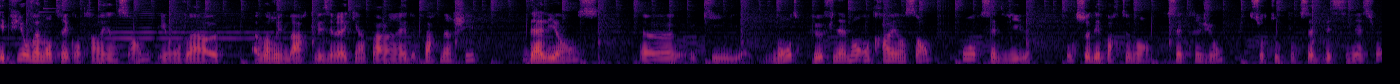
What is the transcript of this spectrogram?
Et puis on va montrer qu'on travaille ensemble et on va euh, avoir une marque. Les Américains parleraient de partnership, d'alliance, euh, qui montre que finalement on travaille ensemble pour cette ville, pour ce département, pour cette région, surtout pour cette destination,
